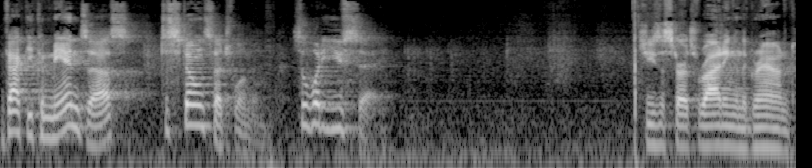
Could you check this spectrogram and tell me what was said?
in fact, he commands us to stone such women. So, what do you say? Jesus starts writing in the ground.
